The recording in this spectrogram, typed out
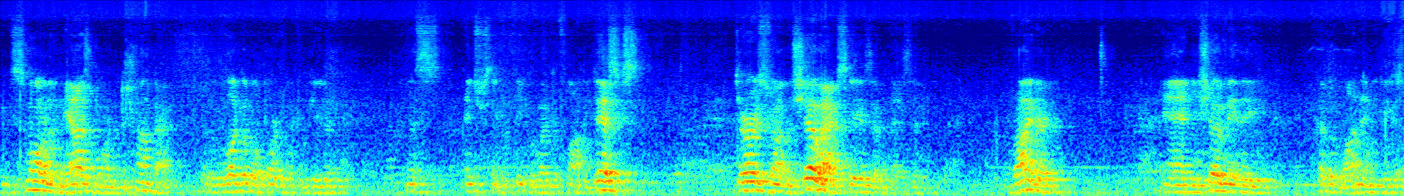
he was smaller than the Osborne, but compact. It was a luggable portable computer. And This interesting for people who went to floppy disks. George was on the show actually as a, as a provider, and he showed me the Pivot one, and he used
